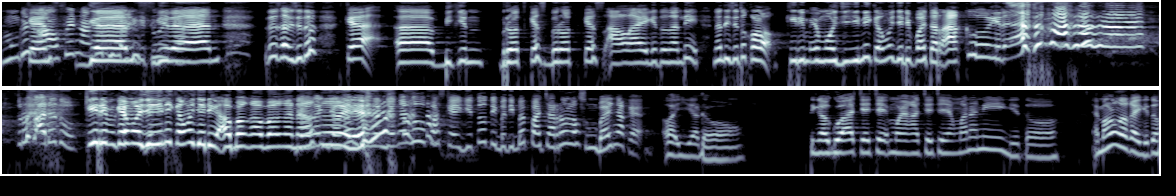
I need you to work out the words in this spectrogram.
mungkin Kens Alvin nanti digituin gitu ya. kan terus habis itu kayak eh, bikin broadcast broadcast alay gitu nanti nanti situ kalau kirim emoji ini kamu jadi pacar aku gitu Terus ada tuh. kirim ke emoji ini kamu jadi abang-abangan aku Jangan-jangan gitu. jangan lu pas kayak gitu tiba-tiba pacar lu langsung banyak ya? oh iya dong tinggal gua ACC mau yang ACC yang mana nih gitu emang lu gak kayak gitu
